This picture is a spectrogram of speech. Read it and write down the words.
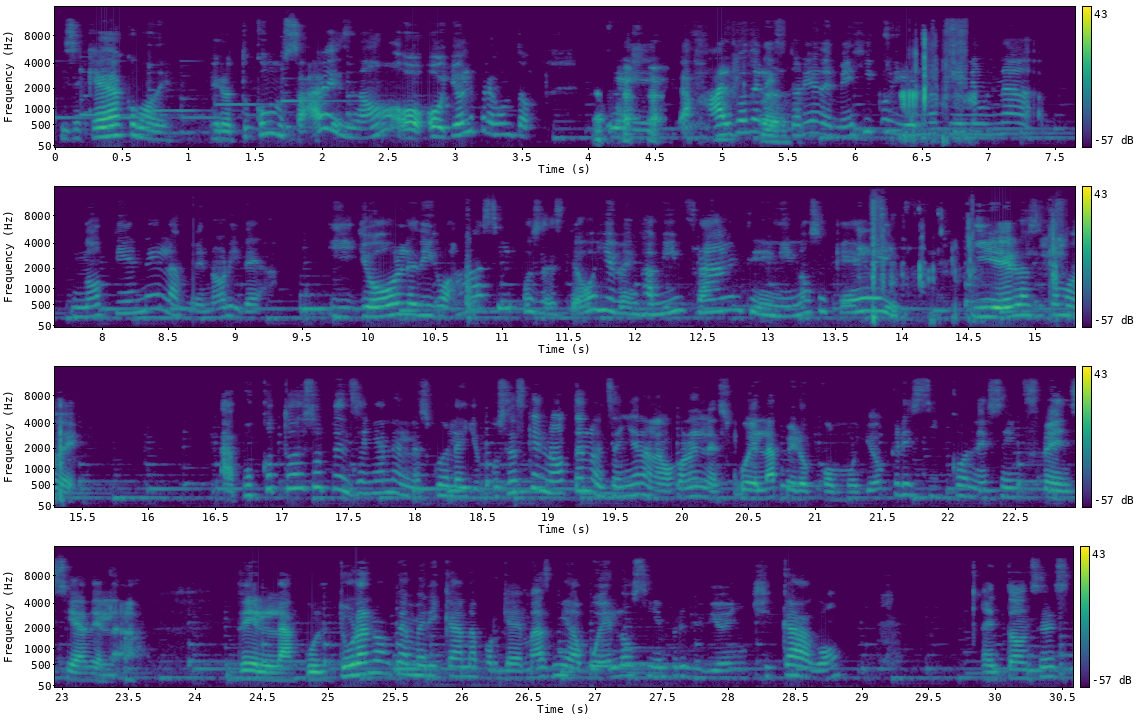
Y se queda como de, pero tú cómo sabes, ¿no? O, yo le pregunto eh, algo de la historia de México y él no tiene una, no tiene la menor idea. Y yo le digo, ah, sí, pues este, oye, Benjamin Franklin y no sé qué. Y él así como de, ¿a poco todo eso te enseñan en la escuela? Y yo, pues es que no te lo enseñan a lo mejor en la escuela, pero como yo crecí con esa influencia de la, de la cultura norteamericana, porque además mi abuelo siempre vivió en Chicago, entonces,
